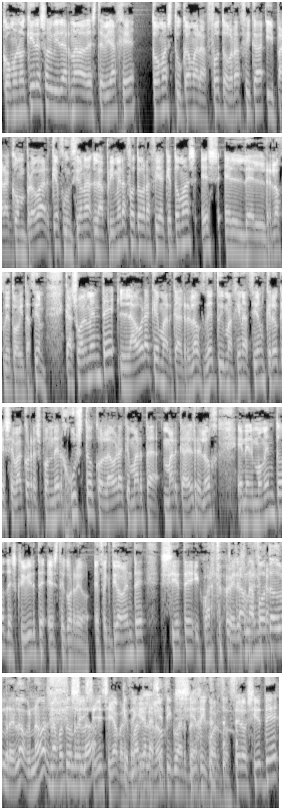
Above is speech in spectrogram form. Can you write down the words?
Como no quieres olvidar nada de este viaje, tomas tu cámara fotográfica y para comprobar que funciona, la primera fotografía que tomas es el del reloj de tu habitación. Casualmente, la hora que marca el reloj de tu imaginación creo que se va a corresponder justo con la hora que marca, marca el reloj en el momento de escribirte este correo. Efectivamente, 7 y cuarto. de Pero es una mañana. foto de un reloj, ¿no? Es una foto de un Sí, reloj sí, sí, que aparece aquí marca las reloj. 7 y cuarto. 7 y cuarto. 07,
